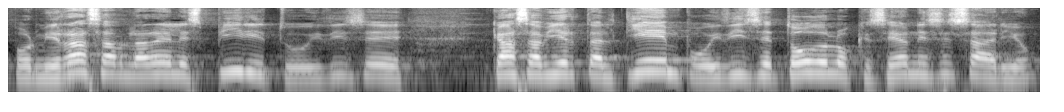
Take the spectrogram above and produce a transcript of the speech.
por mi raza hablará el Espíritu, y dice, casa abierta al tiempo, y dice todo lo que sea necesario.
